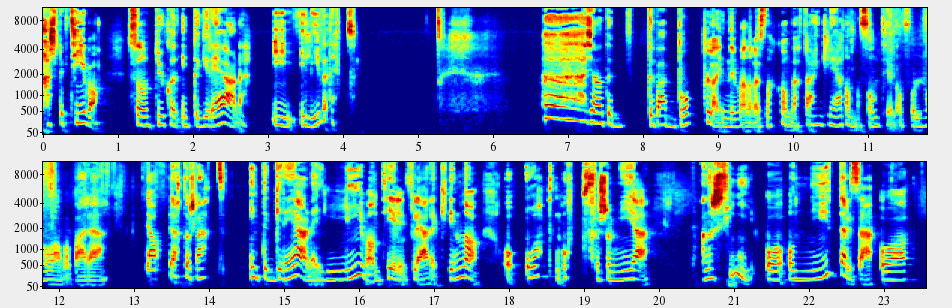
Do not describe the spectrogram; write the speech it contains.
Perspektiver sånn at du kan integrere det i, i livet ditt. Jeg kjenner at det, det bare bobler inni meg når jeg snakker om dette. Jeg gleder meg sånn til å få lov å bare ja, rett og slett integrere det i livene til flere kvinner og åpne opp for så mye energi og, og nytelse og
